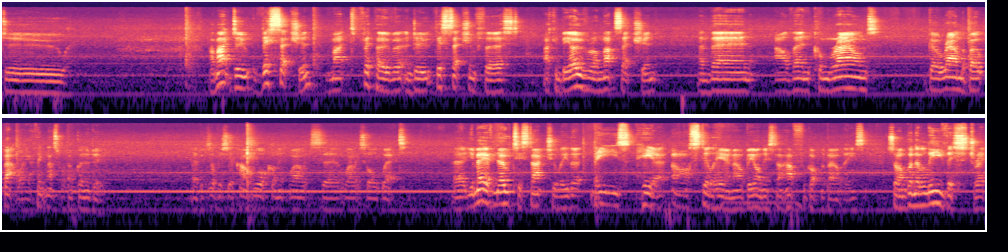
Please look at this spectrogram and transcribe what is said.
do I might do this section, I might flip over and do this section first. I can be over on that section and then I'll then come round, go round the boat that way. I think that's what I'm going to do. Uh, because obviously I can't walk on it while it's, uh, while it's all wet. Uh, you may have noticed actually that these here are still here and I'll be honest I have forgotten about these so I'm going to leave this strip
